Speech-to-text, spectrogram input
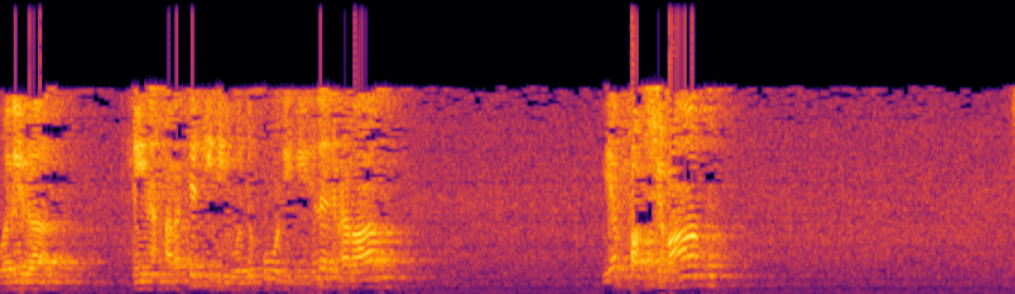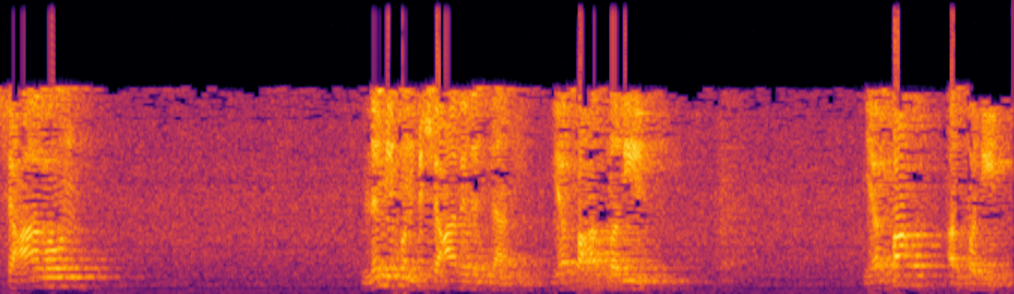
ولذا حين حركته ودخوله إلى العراق يرفع شعار شعار لم يكن بالشعار الإسلامي. يرفع الصليب يرفع الصليب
